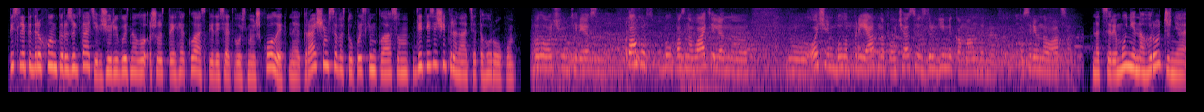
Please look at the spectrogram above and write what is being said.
Після підрахунку результатів журі визнало 6 Г-клас 58-ї школи найкращим севастопольським класом 2013 року. Было очень интересно. Конкурс был познавателен. Ну, очень было приятно поучаствовать с другими командами, посоревноваться. На церемонії нагородження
